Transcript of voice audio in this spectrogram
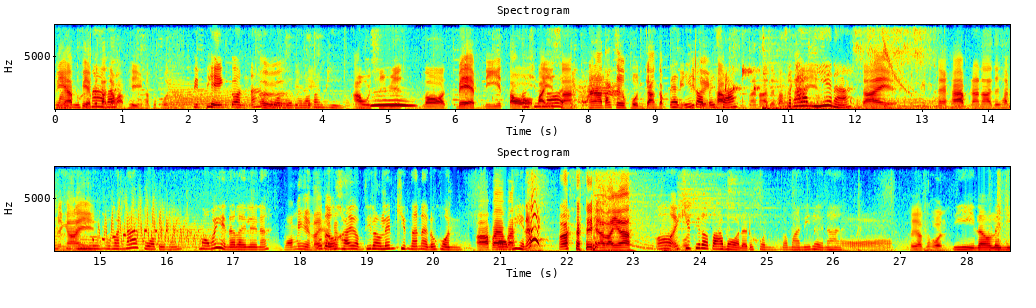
นี่ครับหัวอเปลี่ยนไปข้ตามหจัปะงหวะเพลงครับทุกคน ปิดเพลงก่อนนะเออกลัวเกินไปแล้วปิดเพลงบางทีเอาชีวิตรอดแบบนี้ต่อเอาชีวิตไปรอดซะ นานาต้องเจอผลกรรมกับแบบสิ่งนี้ที่ต่อตัวเองไปทซะำนานาจะทำสยังไงภาพนี้อะนะใช่ใช่ครับ นานาจะทำยังไงดูมันน่ากลัวไปไหมมองไม่เห็นอะไรเลยนะมองไม่เห็นอะไรโอ้แต่ก็คล้ายกับที่เราเล่นคลิปนั้นน่ะทุกคนอ่าไปมองไปไม่เห็นอะเฮ้ยอะไรอะเออไอคลิปที่เราตาบอดอะทุกคนประมาณนี้เลยนะอ๋อ โอเคครับทุกคนนี่เราเลยมี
